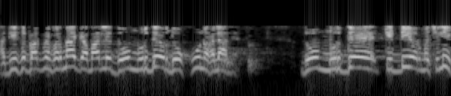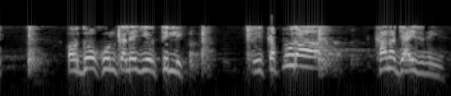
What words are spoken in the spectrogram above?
حدیث پاک میں فرمایا کہ ہمارے لیے دو مردے اور دو خون حلال ہیں۔ دو مردے ٹڈی اور مچھلی اور دو خون کلیجی اور تلی۔ یہ کپورا کھانا جائز نہیں ہے۔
